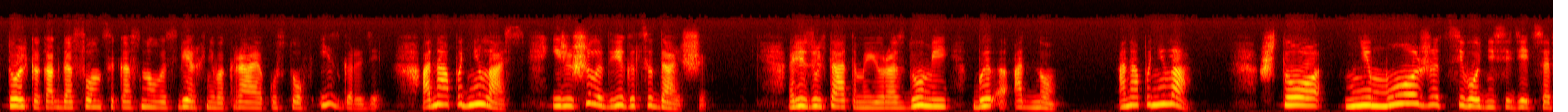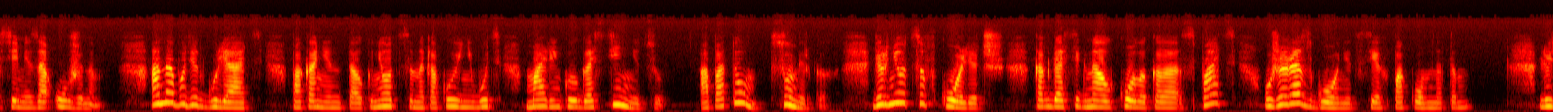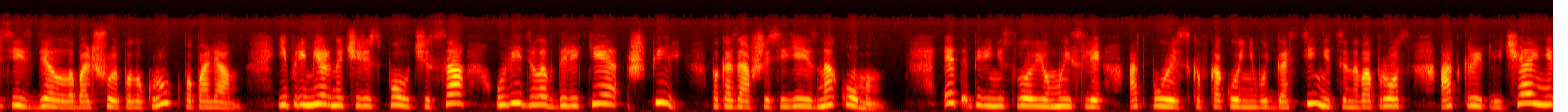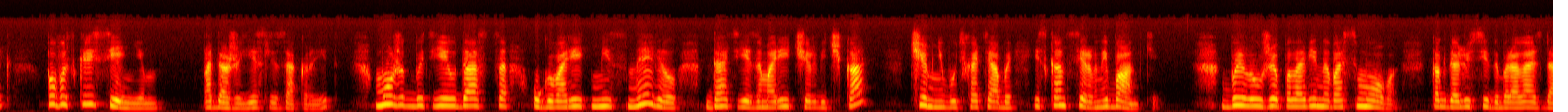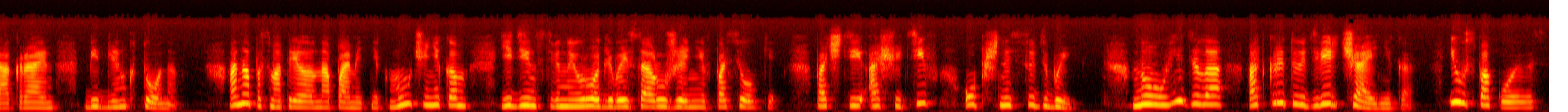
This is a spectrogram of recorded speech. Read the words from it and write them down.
Только когда солнце коснулось верхнего края кустов изгороди, она поднялась и решила двигаться дальше. Результатом ее раздумий было одно. Она поняла, что не может сегодня сидеть со всеми за ужином. Она будет гулять, пока не натолкнется на какую-нибудь маленькую гостиницу, а потом, в сумерках, вернется в колледж, когда сигнал колокола «спать» уже разгонит всех по комнатам. Люси сделала большой полукруг по полям и примерно через полчаса увидела вдалеке шпиль, показавшийся ей знакомым. Это перенесло ее мысли от поисков какой-нибудь гостиницы на вопрос, открыт ли чайник по воскресеньям, а даже если закрыт. Может быть, ей удастся уговорить мисс Невилл дать ей заморить червячка чем-нибудь хотя бы из консервной банки. Было уже половина восьмого, когда Люси добралась до окраин Бидлингтона. Она посмотрела на памятник мученикам, единственное уродливое сооружение в поселке, почти ощутив общность судьбы, но увидела открытую дверь чайника и успокоилась.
